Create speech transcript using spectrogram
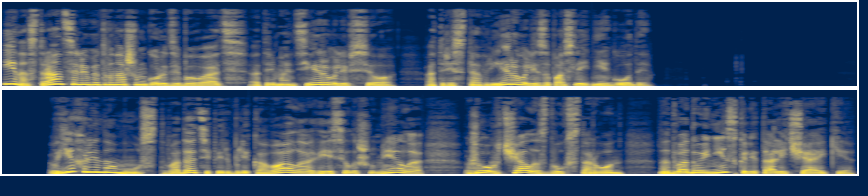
Иностранцы любят в нашем городе бывать. Отремонтировали все, отреставрировали за последние годы. Въехали на мост, вода теперь бликовала, весело шумела, журчала с двух сторон, над водой низко летали чайки.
